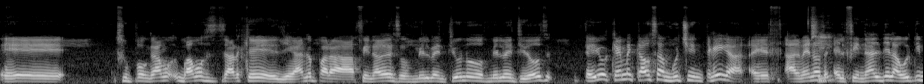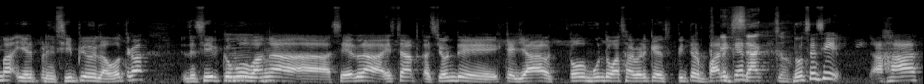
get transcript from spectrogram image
Eh, supongamos, vamos a estar que llegando para finales de 2021, 2022. Te digo que me causa mucha intriga, eh, al menos Sí. el final de la última y el principio de la otra. Es decir, cómo Mm. van a hacer la, esta adaptación de que ya todo el mundo va a saber que es Peter Parker. Exacto. No sé si, ajá,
